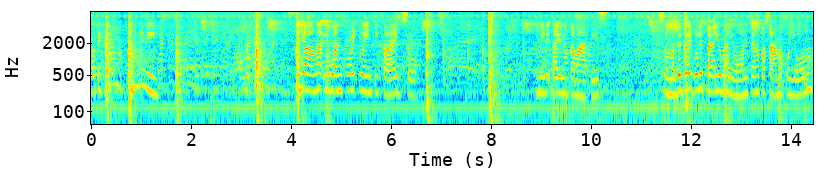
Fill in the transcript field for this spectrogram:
Oo, tigtirang, ano yun eh. Lang. Kaya nga, i-1 for 25. So, umili tayo ng kamatis. So, magdadrive ulit tayo ngayon. Pero kasama ko yung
